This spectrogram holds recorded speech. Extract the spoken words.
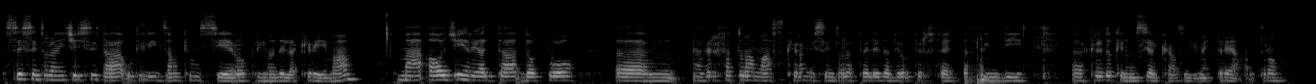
Se sento la necessità utilizzo anche un siero prima della crema, ma oggi in realtà dopo um, aver fatto la maschera mi sento la pelle davvero perfetta, quindi uh, credo che non sia il caso di mettere altro.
